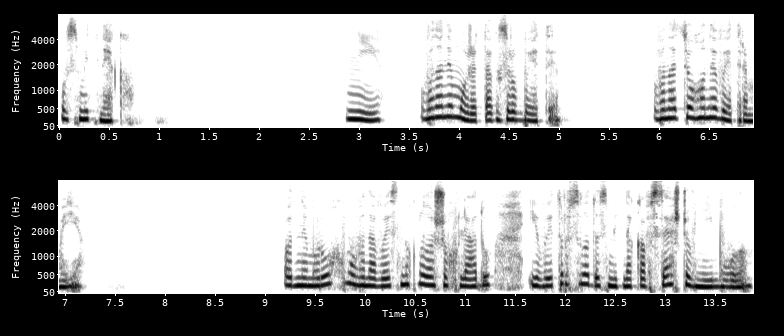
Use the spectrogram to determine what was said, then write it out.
У смітник. Ні, вона не може так зробити. Вона цього не витримає. Одним рухом вона висмикнула шухляду і витрусила до смітника все, що в ній було.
